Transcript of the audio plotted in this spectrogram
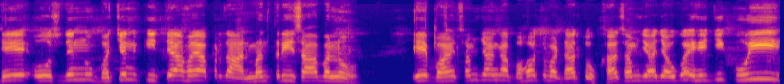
ਤੇ ਉਸ ਦਿਨ ਨੂੰ ਬਚਨ ਕੀਤਾ ਹੋਇਆ ਪ੍ਰਧਾਨ ਮੰਤਰੀ ਸਾਹਿਬ ਵੱਲੋਂ, ਇਹ ਮੈਂ ਸਮਝਾਂਗਾ, ਬਹੁਤ ਵੱਡਾ ਧੋਖਾ ਸਮਝਿਆ ਜਾਊਗਾ। ਇਹ ਜੀ ਕੋਈ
